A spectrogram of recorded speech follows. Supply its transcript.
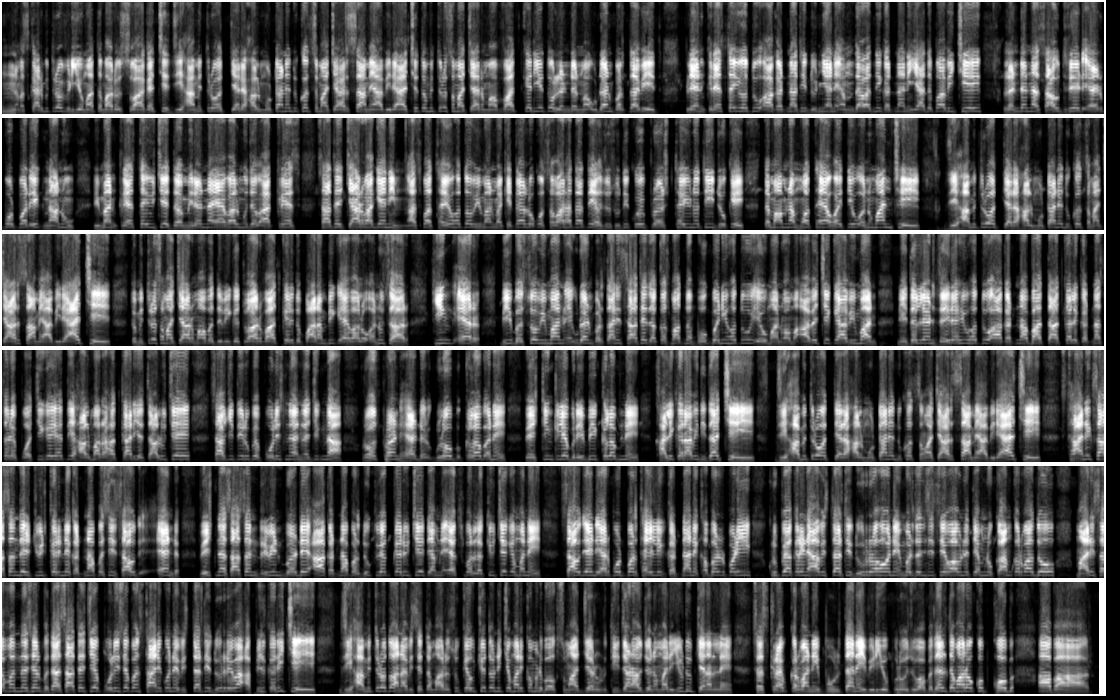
નમસ્કાર મિત્રો, વિડીયોમાં તમારું સ્વાગત છે. જી હા મિત્રો, અત્યારે હાલ મોટા અને દુઃખદ સમાચાર સામે આવી રહ્યા છે. તો મિત્રો, સમાચારમાં વાત કરીએ તો લંડનમાં ઉડાન ભરતા વેદ પ્લેન ક્રેશ થયું હતું. આ ઘટનાથી દુનિયાને અમદાવાદની ઘટનાની યાદ અપાવી છે. લંડનના સાઉથ રેડ એરપોર્ટ પર એક નાનું વિમાન ક્રેશ થયું છે. ધ મિરરના અહેવાલ મુજબ આ ક્રેશ સાથે ચાર વાગ્યાની આસપાસ થયો હતો. વિમાનમાં કેટલા લોકો સવાર હતા તે હજુ સુધી કોઈ પ્રશ્ન થયું નથી. જોકે તમામના મોત થયા હોય તેવું અનુમાન છે. જી હા મિત્રો, અત્યારે હાલ મોટા અને દુઃખદ સમાચાર સામે આવી રહ્યા છે. તો મિત્રો સમાચારમાં વધુ વિગતવાર વાત કરીએ તો પ્રારંભિક અહેવાલો અનુસાર કિંગ એર બી બસો વિમાન ઉડાન ભરતાની સાથે જ અકસ્માતનો ભોગ બન્યું હતું. એવું માનવામાં આવે છે કે આ વિમાન નેધરલેન્ડ જઈ રહ્યું હતું. આ ઘટના બાદ તાત્કાલિક ઘટના સ્થળે પહોંચી ગઈ હતી. હાલમાં રાહત કાર્ય ચાલુ છે. સાવચેતી રૂપે પોલીસને નજીકના rose front head globe club અને વેસ્ટિંગ ક્લબ રેબી ક્લબને ખાલી કરાવી દીધા છે. જી હા મિત્રો, અત્યારે હાલ મોટાને દુઃખદ સમાચાર સામે આવી રહ્યા છે. સ્થાનિક શાસન દે ટ્વીટ કરીને ઘટના પછી સાઉથ એન્ડ વેસ્ટના શાસન ડ્રીવિન બર્ડે આ ઘટના પર દુઃખ વ્યક્ત કર્યું છે, તેમણે એક્સ પર લખ્યું છે કે મને સાઉથ એન્ડ એરપોર્ટ પર થયેલી ઘટનાને ખબર પડી. કૃપયા કરીને આ વિસ્તારથી દૂર રહો અને ઇમરજન્સી સેવાઓને તેમનું કામ કરવા દો. મારી સંવેદનશીલ બધા સાથે છે. પોલીસે પણ સ્થાનિકોને વિસ્તારથી દૂર રહેવા અપીલ કરી છે. જી હા મિત્રો, તો આના વિશે તમારું શું કહેવું છે? તો નીચે મારી કમેન્ટ બોક્સમાં જરૂરથી જણાવજો અને અમારી યુટ્યુબ ચેનલને સબસ્ક્રાઈબ કરવાની ભૂલતા નહીં. વીડિયો પૂરો જોવા બદલ તમારો ખૂબ ખૂબ આભાર.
